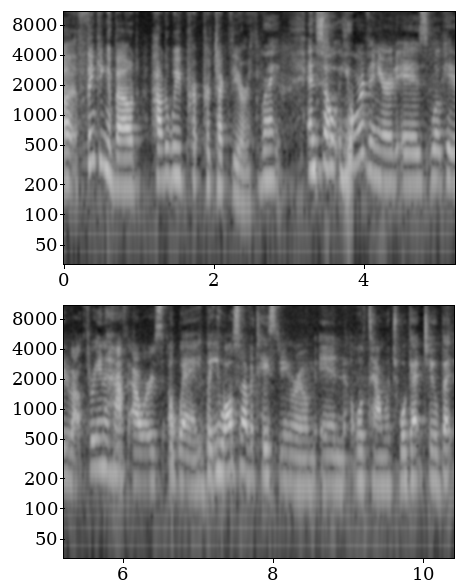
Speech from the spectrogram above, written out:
uh, thinking about how do we pr- protect the earth. Right. And so your vineyard is located about three and a half hours away, but you also have a tasting room in Old Town, which we'll get to. But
